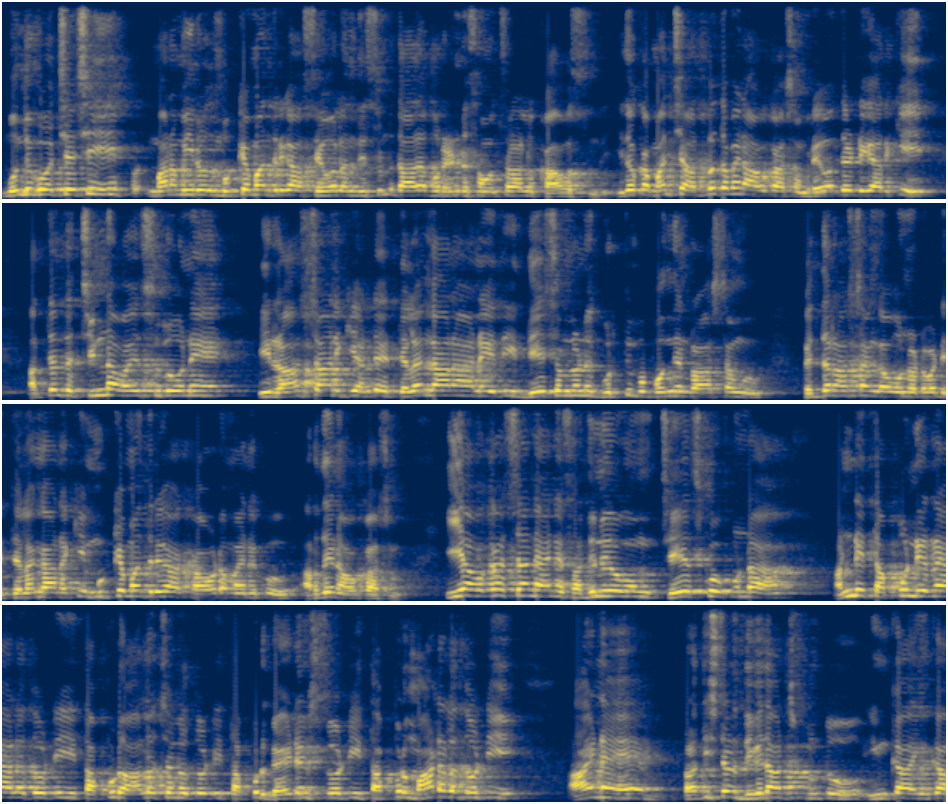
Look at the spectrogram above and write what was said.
ముందుకు వచ్చేసి మనం ఈరోజు ముఖ్యమంత్రిగా సేవలు అందిస్తుంటే దాదాపు రెండు సంవత్సరాలు కావస్తుంది. ఇది ఒక మంచి అద్భుతమైన అవకాశం. రేవంత్ రెడ్డి గారికి అత్యంత చిన్న వయసులోనే ఈ రాష్ట్రానికి అంటే తెలంగాణ అనేది దేశంలోనే గుర్తింపు పొందిన రాష్ట్రం పెద్ద రాష్ట్రంగా ఉన్నటువంటి తెలంగాణకి ముఖ్యమంత్రిగా కావడం ఆయనకు అరుదైన అవకాశం. ఈ అవకాశాన్ని ఆయన సద్వినియోగం చేసుకోకుండా అన్ని తప్పు నిర్ణయాలతోటి తప్పుడు ఆలోచనలతోటి తప్పుడు గైడెన్స్ తోటి తప్పుడు మాటలతోటి ఆయన ప్రతిష్టను దిగదార్చుకుంటూ ఇంకా ఇంకా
